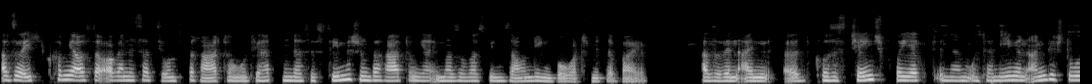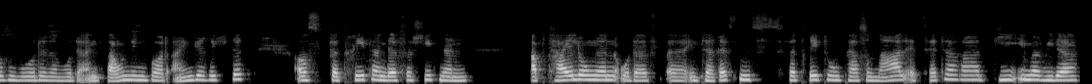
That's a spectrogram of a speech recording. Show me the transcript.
Also ich komme ja aus der Organisationsberatung und wir hatten in der systemischen Beratung ja immer sowas wie ein Sounding Board mit dabei. Also wenn ein äh, großes Change-Projekt in einem Unternehmen angestoßen wurde, dann wurde ein Sounding Board eingerichtet aus Vertretern der verschiedenen Abteilungen oder äh, Interessensvertretung, Personal etc., die immer wieder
